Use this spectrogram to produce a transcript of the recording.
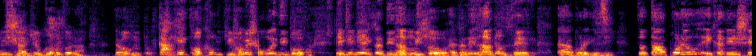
বিশ্বাসযোগ্য হতো না। এবং কাকে কখন কীভাবে সময় দিব, এটি নিয়ে একটা দ্বিধান্বিত, একটা দ্বিধার মধ্যে পড়ে গেছি। তো তারপরেও এখানে এসে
